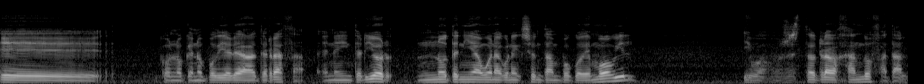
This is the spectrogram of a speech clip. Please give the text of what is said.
eh, con lo que no podía ir a la terraza. En el interior no tenía buena conexión tampoco de móvil. Y bueno, pues he estado trabajando fatal.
